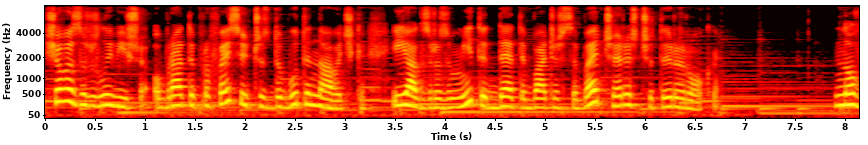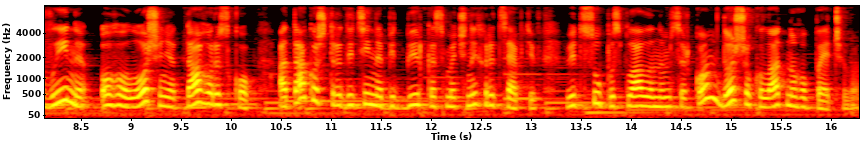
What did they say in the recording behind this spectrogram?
що важливіше обрати професію чи здобути навички, і як зрозуміти, де ти бачиш себе через 4 роки. Новини, оголошення та гороскоп, а також традиційна підбірка смачних рецептів від супу з плавленим сирком до шоколадного печива.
